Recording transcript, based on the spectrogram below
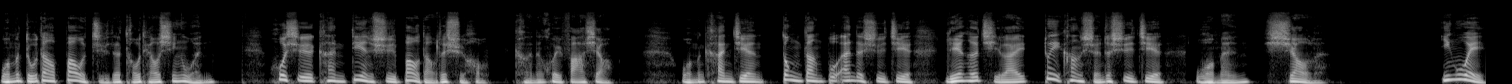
我们读到报纸的头条新闻，或是看电视报道的时候，可能会发笑。我们看见动荡不安的世界联合起来对抗神的世界，我们笑了。因为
